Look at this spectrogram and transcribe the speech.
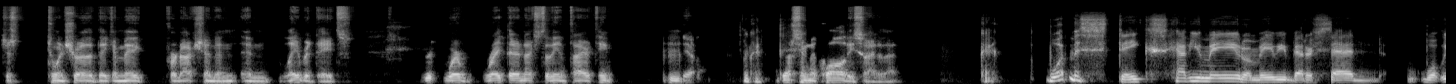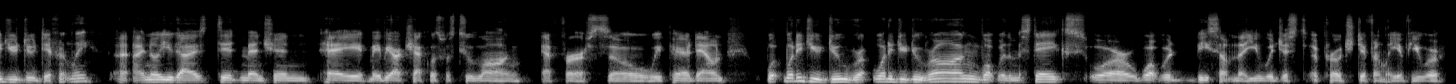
just to ensure that they can make production and, and labor dates. We're- We're right there next to the entire team. Mhm. Yeah. Okay. Addressing the quality side of that. Okay. What mistakes have you made, or maybe better said, what would you do differently? I know you guys did mention, hey, maybe our checklist was too long at first, so we pared down. What what did you do? What did you do wrong? What were the mistakes, or what would be something that you would just approach differently if you were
